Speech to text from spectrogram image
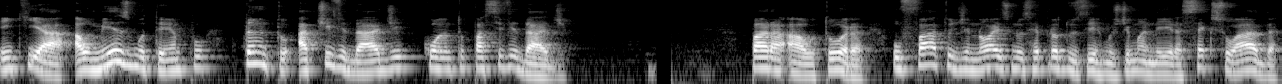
em que há, ao mesmo tempo, tanto atividade quanto passividade. Para a autora, o fato de nós nos reproduzirmos de maneira sexuada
